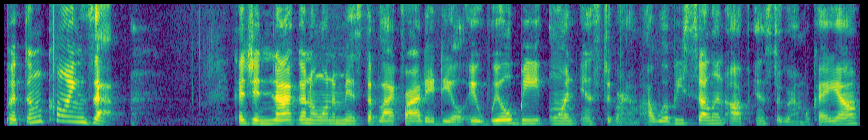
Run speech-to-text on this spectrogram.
Put them coins up. Because you're not going to want to miss the Black Friday deal. It will be on Instagram. I will be selling off Instagram, okay, y'all?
